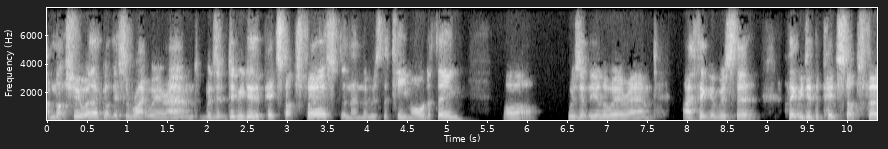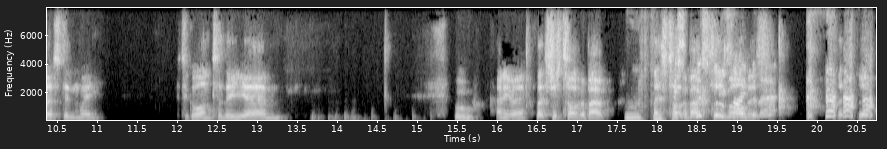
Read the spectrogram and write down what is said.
am not sure whether I've got this the right way around. Was it? Did we do the pit stops first, and then there was the team order thing, or was it the other way around? I think it was the. I think we did the pit stops first, didn't we? To go on to the. Um, ooh. Anyway, let's just talk about. Let's talk about team orders. Talk,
